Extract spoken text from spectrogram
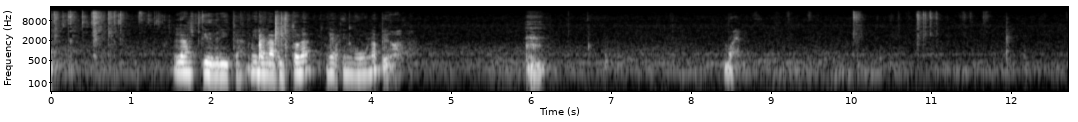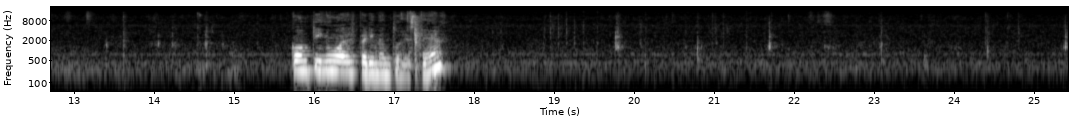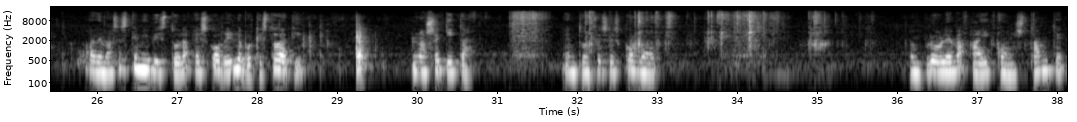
las piedritas. Mira, la pistola ya tengo una pegada. Bueno. Continúo el experimento este, ¿eh? Además es que mi pistola es horrible porque esto de aquí no se quita. Entonces es como un problema ahí constante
